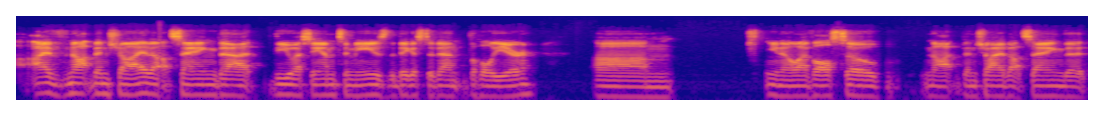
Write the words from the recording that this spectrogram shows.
I've not been shy about saying that the USAM to me is the biggest event the whole year. Um, you know, I've also not been shy about saying that,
